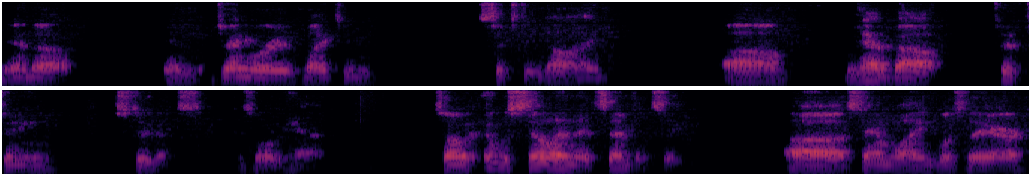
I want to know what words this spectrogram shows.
in uh, in January of 1969, um, we had about 15 students. Is what we had. So it was still in its infancy. Uh, Sam Laing was there,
